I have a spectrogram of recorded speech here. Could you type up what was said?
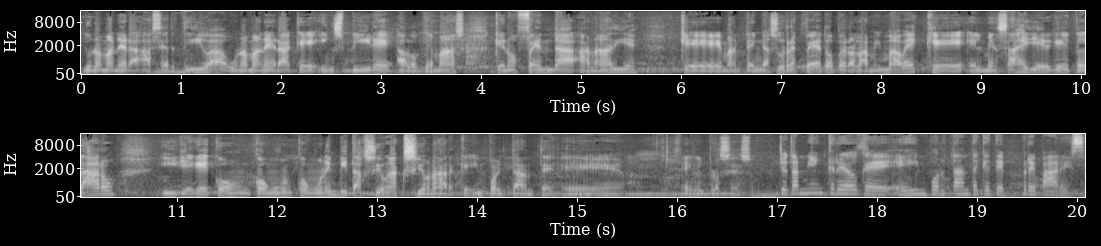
de una manera asertiva, una manera que inspire a los demás, que no ofenda a nadie, que mantenga su respeto, pero a la misma vez que el mensaje llegue claro y llegue con, con, un- con una invitación a accionar, que es importante eh, en el proceso. Yo también creo que es importante que te prepares,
